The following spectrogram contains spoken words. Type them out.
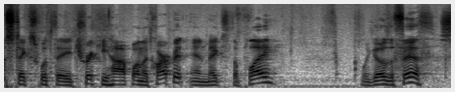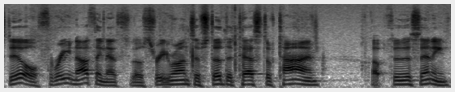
Sticks with a tricky hop on the carpet and makes the play. We go to the fifth, still 3 nothing. That's Those three runs have stood the test of time up through this inning.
